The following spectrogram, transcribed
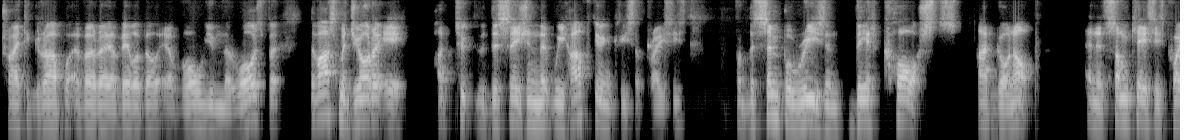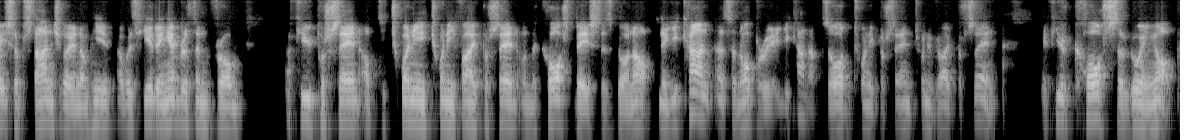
tried to grab whatever availability of volume there was, but the vast majority had took the decision that we have to increase the prices for the simple reason their costs had gone up and in some cases quite substantially. And I'm here, I was hearing everything from a few percent up to 20, 25% on the cost base has gone up. Now, you can't, as an operator, you can't absorb 20%, 25%. If your costs are going up,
